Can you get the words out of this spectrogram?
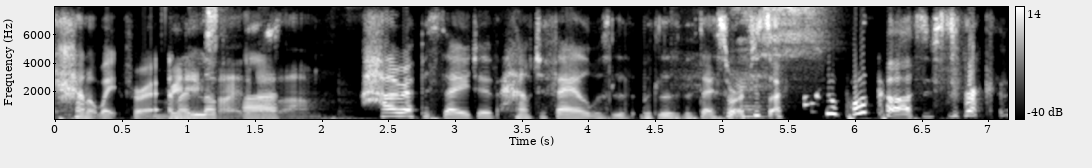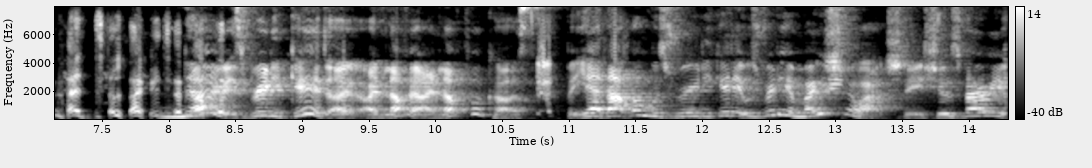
cannot wait for it, I'm and I really love her. That. her episode of How to Fail was with Elizabeth Day. Sorry, just I Yes. found your podcast. I just recommend a load. of No, it. it's really good. I, I love it. I love podcasts. But yeah, that one was really good. It was really emotional, actually. She was very,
